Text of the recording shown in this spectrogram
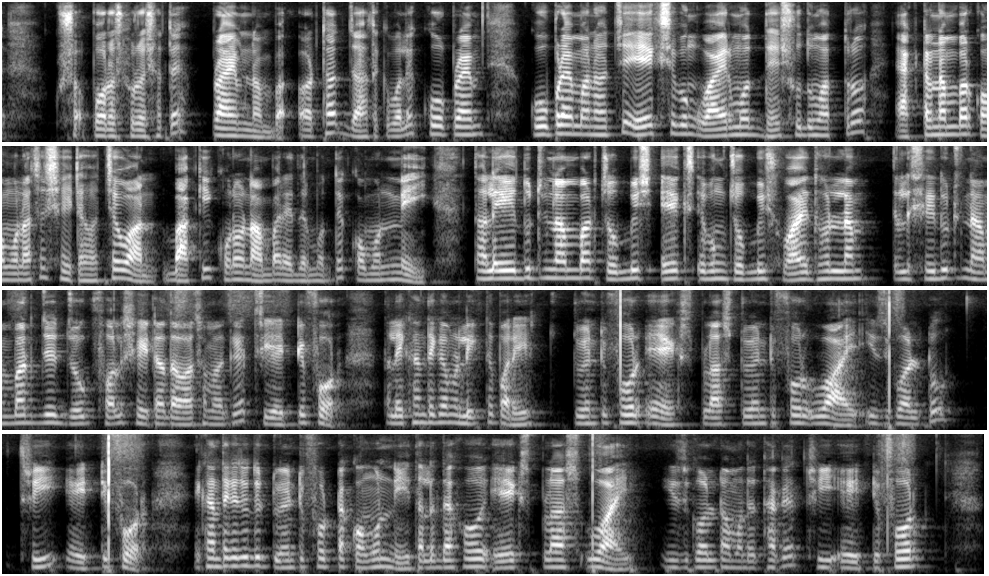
পরস্পরের সাথে প্রাইম নাম্বার অর্থাৎ যাকে বলে কো প্রাইম কো প্রাইম মানে হচ্ছে এক্স এবং ওয়াইয়ের মধ্যে শুধুমাত্র একটা নাম্বার কমন আছে সেইটা হচ্ছে ওয়ান বাকি কোনো নাম্বার এদের মধ্যে কমন নেই। তাহলে এই দুটি নাম্বার চব্বিশ এক্স এবং চব্বিশ ওয়াই ধরলাম। তাহলে সেই দুটি নাম্বার যে যোগফল, সেইটা দেওয়া আছে আমাকে থ্রি এইট্টি ফোর তাহলে এখান থেকে আমরা লিখতে পারি twenty four X plus twenty four Y is equal to three eighty four এখান থেকে যদি টোয়েন্টি ফোরটা কমন নিই, তাহলে দেখো X plus Y is equal to আমাদের থাকে থ্রি এইট্টি ফোর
